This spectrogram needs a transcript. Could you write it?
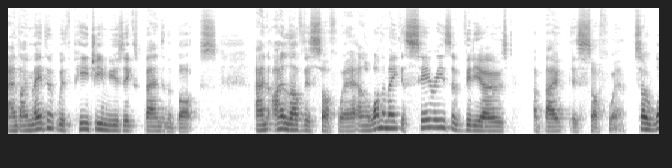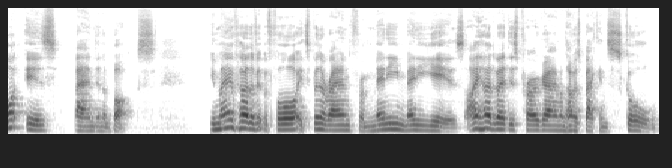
and I made it with PG Music's Band in the Box. And I love this software and I want to make a series of videos about this software. So what is Band in a Box? You may have heard of it before, it's been around for many, many years. I heard about this program when I was back in school.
